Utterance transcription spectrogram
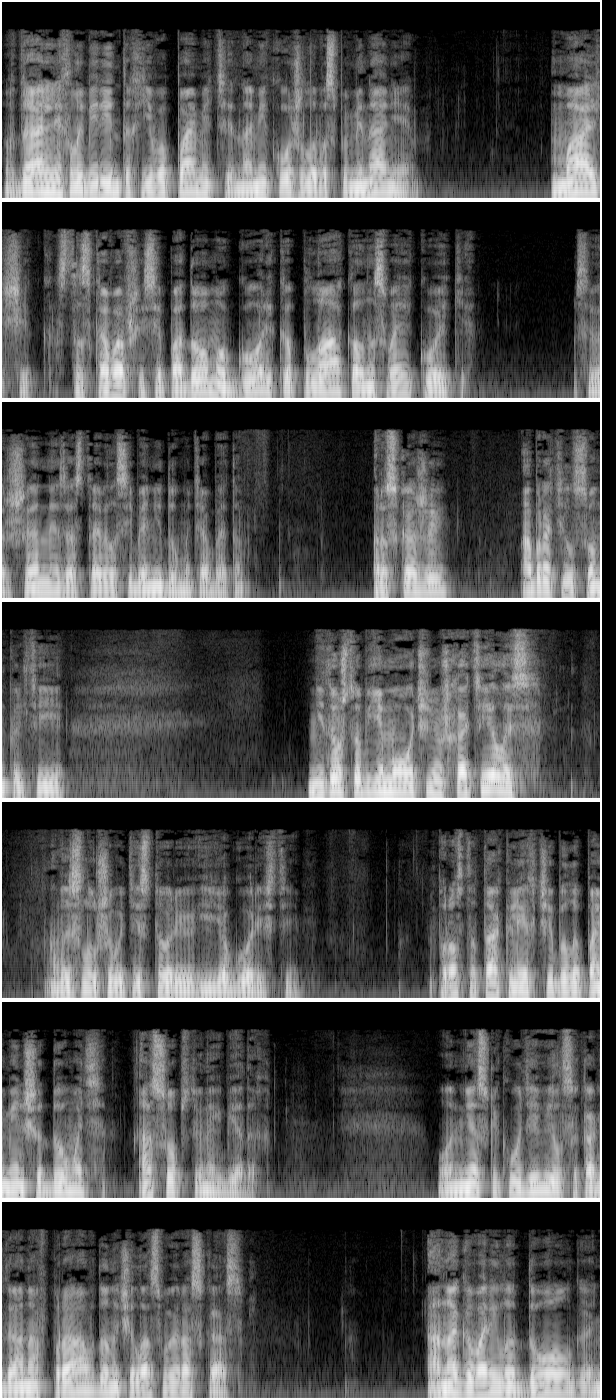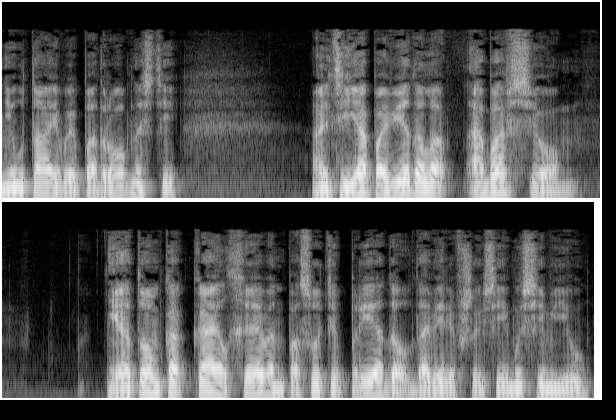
В дальних лабиринтах его памяти на миг ожило воспоминание. Мальчик, стосковавшийся по дому, горько плакал на своей койке. Совершенный заставил себя не думать об этом. «Расскажи», — обратился он к Альтии, — не то чтобы ему очень уж хотелось выслушивать историю ее горестей. Просто так легче было поменьше думать о собственных бедах. Он несколько удивился, когда она вправду начала свой рассказ. Она говорила долго, не утаивая подробностей. Альтия поведала обо всем. И о том, как Кайл Хевен, по сути, предал доверившуюся ему семью,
